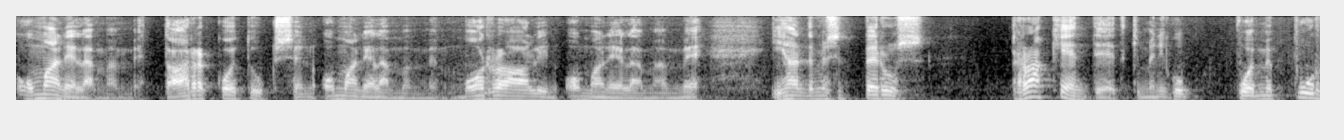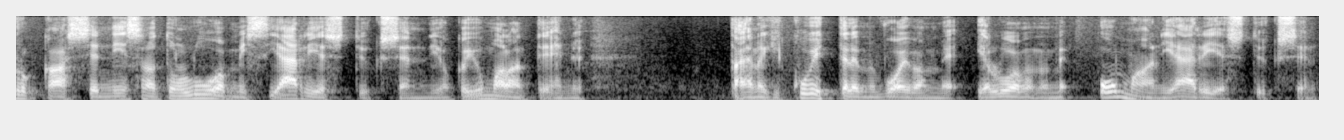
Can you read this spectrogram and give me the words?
oman elämämme tarkoituksen, oman elämämme moraalin, oman elämämme ihan tämmöiset perusrakenteetkin. Me niin kuin voimme purkaa sen niin sanotun luomisjärjestyksen, jonka Jumala on tehnyt, tai ainakin kuvittelemme voivamme ja luomamme oman järjestyksen.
